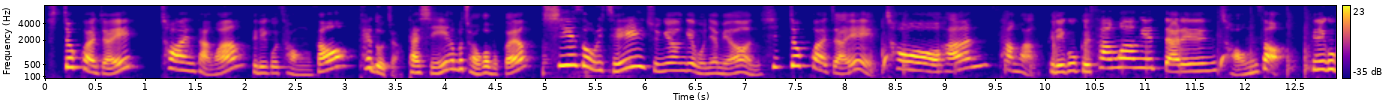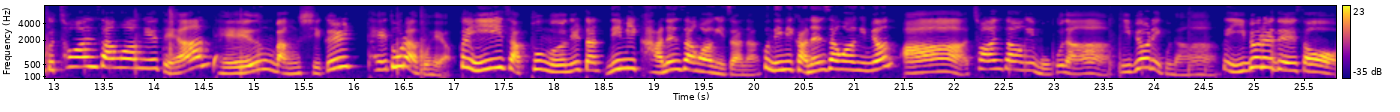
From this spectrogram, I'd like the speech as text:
시적 화자의 처한 상황, 그리고 정서, 태도죠. 다시 한번 적어볼까요? 시에서 우리 제일 중요한 게 뭐냐면 시적 화자의 처한 상황, 그리고 그 상황에 따른 정서, 그리고 그 처한 상황에 대한 대응 방식을 태도라고 해요. 그이 작품은 일단 님이 가는 상황이잖아. 그 님이 가는 상황이면 아 처한 상황이 뭐구나 이별이구나. 그 이별에 대해서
